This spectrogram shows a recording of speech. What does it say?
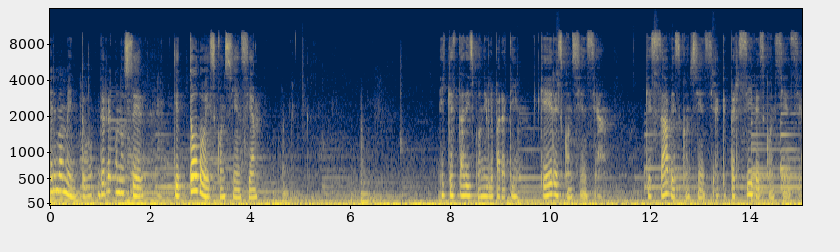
El momento de reconocer que todo es conciencia y que está disponible para ti, que eres conciencia, que sabes conciencia, que percibes conciencia,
